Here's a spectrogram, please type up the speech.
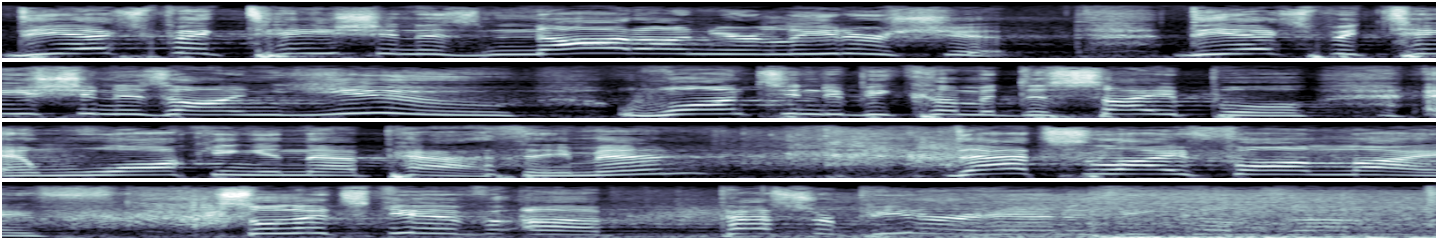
The expectation is not on your leadership. The expectation is on you wanting to become a disciple and walking in that path. Amen? That's life on life. So let's give uh, Pastor Peter a hand as he comes up.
